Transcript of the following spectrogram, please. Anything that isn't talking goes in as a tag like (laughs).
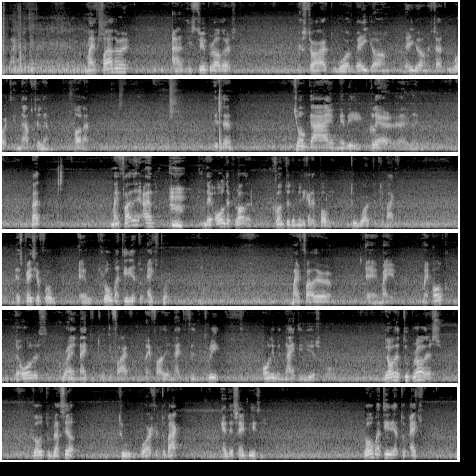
tobacco. My father and his three brothers start to work very young, very young, start to work in Amsterdam, Holland. He's a young guy, maybe clear, uh, but my father and (clears throat) the older brother come to Dominican Republic to work in tobacco, especially for uh, raw material to export. My father, uh, my my uncle, the oldest, in 1925. My father in 1933, only with 19 years old. The other two brothers go to Brazil to work in tobacco and the same business. Raw material to export,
